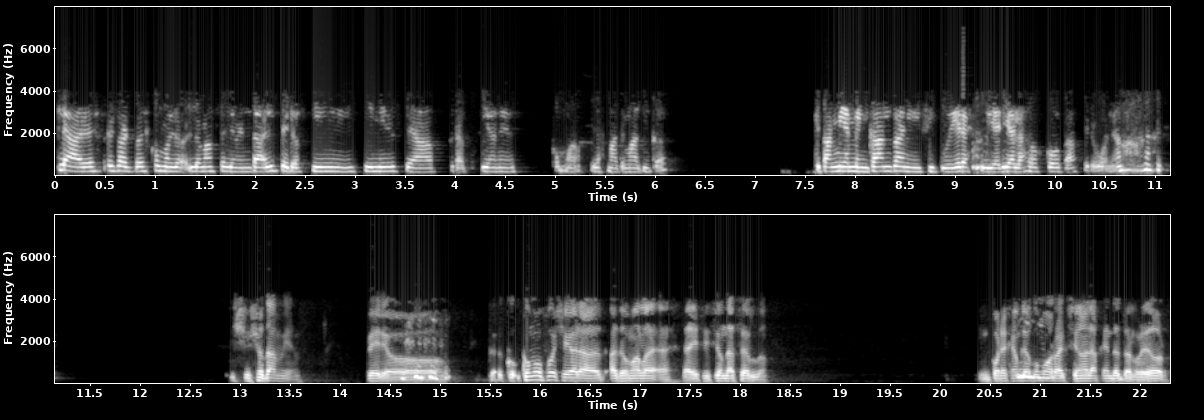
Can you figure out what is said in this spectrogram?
Claro, es, exacto, es como lo, más elemental, pero sin, sin irse a fracciones como las matemáticas, que también me encantan y si pudiera estudiaría las dos cosas, pero bueno. Yo, yo también, pero ¿cómo fue llegar a, a tomar la, la, decisión de hacerlo? Por ejemplo, ¿cómo reaccionó la gente a tu alrededor?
